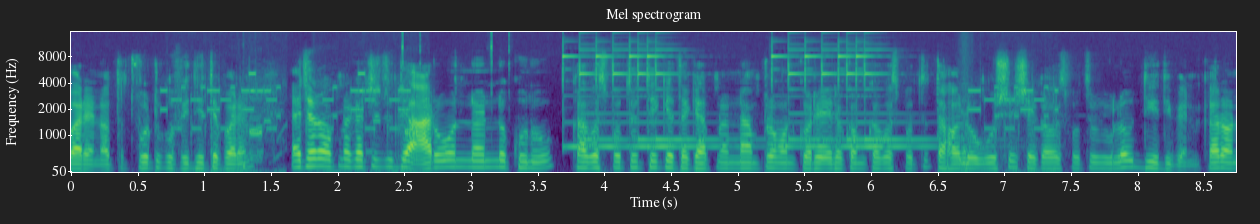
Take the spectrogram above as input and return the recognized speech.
পারেন, অর্থাৎ ফটোকপি দিতে পারেন। এছাড়াও আপনার কাছে যদি আরও অন্যান্য কোনো কাগজপত্র থেকে থাকে, আপনার নাম প্রমাণ করে এরকম কাগজপত্র, তাহলে অবশ্যই সেই কাগজপত্রগুলোও দিয়ে দিবেন। কারণ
